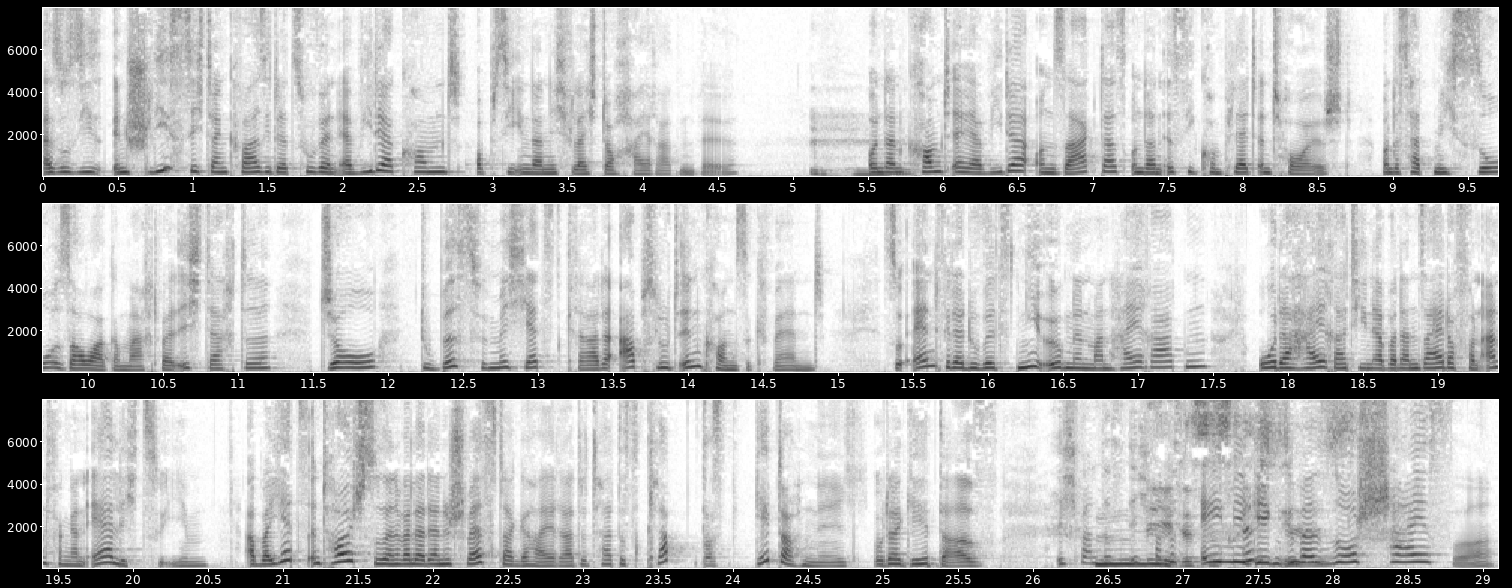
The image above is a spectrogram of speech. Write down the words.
Also sie entschließt sich dann quasi dazu, wenn er wiederkommt, ob sie ihn dann nicht vielleicht doch heiraten will. Mhm. Und dann kommt er ja wieder und sagt das und dann ist sie komplett enttäuscht. Und das hat mich so sauer gemacht, weil ich dachte, Joe, du bist für mich jetzt gerade absolut inkonsequent. So entweder du willst nie irgendeinen Mann heiraten oder heirate ihn, aber dann sei doch von Anfang an ehrlich zu ihm. Aber jetzt enttäuscht zu sein, weil er deine Schwester geheiratet hat, das klappt, das geht doch nicht. Oder geht das? Ich fand das, ich fand das, das Amy gegenüber so scheiße.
